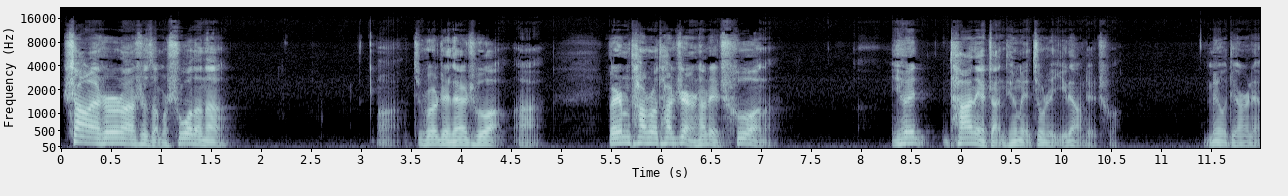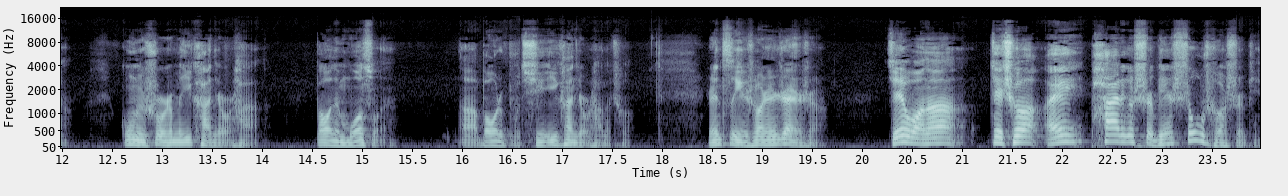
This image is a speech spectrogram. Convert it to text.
上来时候呢，是怎么说的呢？啊，就说这台车啊，为什么他说他认识他这车呢？因为他那个展厅里就这一辆这车，没有第二辆，公里数什么一看就是他的，包括那磨损。啊，包括这补漆，一看就是他的车。人自己车人认识，结果呢，这车哎拍了个视频，收车视频。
